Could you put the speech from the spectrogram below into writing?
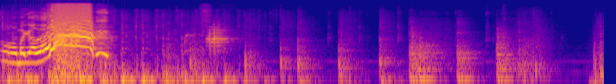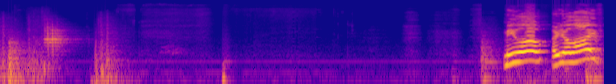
Oh my god! Ah! Milo, are you alive?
